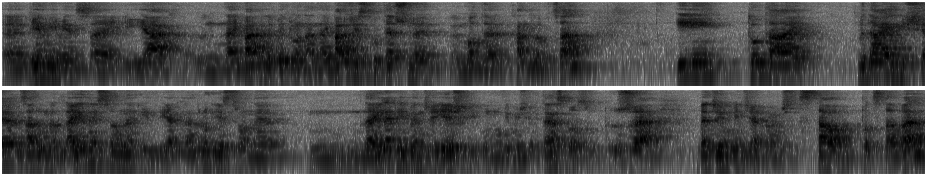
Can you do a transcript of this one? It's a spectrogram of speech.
E, Wiem mniej więcej, jak najbardziej, wygląda najbardziej skuteczny model handlowca. I tutaj wydaje mi się, zarówno dla jednej strony, i jak dla drugiej strony, mm, najlepiej będzie, jeśli umówimy się w ten sposób, że będziemy mieć jakąś stałą podstawę,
